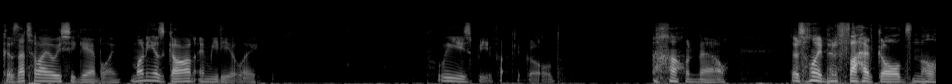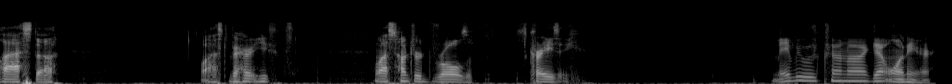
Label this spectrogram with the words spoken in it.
Because that's how I always see gambling. Money is gone immediately. Please be fucking gold. Oh no. There's only been five golds in the last, uh, last very, last hundred rolls. It's crazy. Maybe we can uh, get one here.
